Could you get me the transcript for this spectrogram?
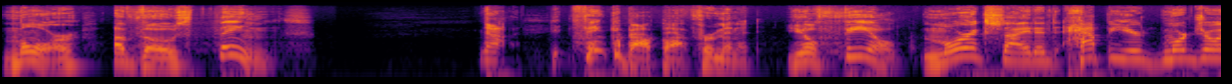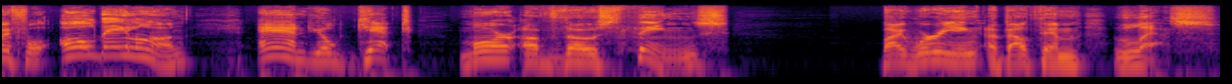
more of those things. Now, think about that for a minute. You'll feel more excited, happier, more joyful all day long and you'll get more of those things by worrying about them less.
